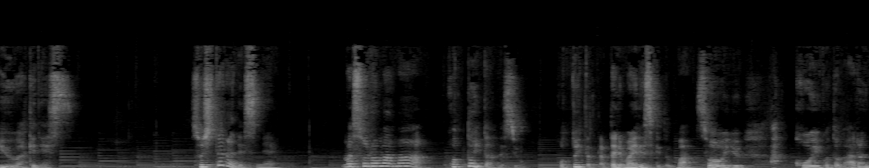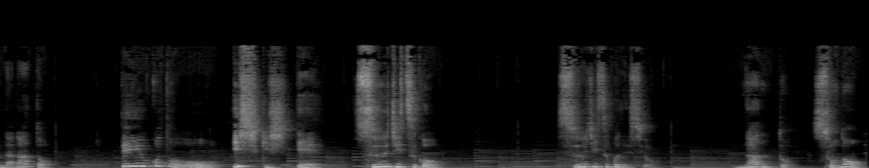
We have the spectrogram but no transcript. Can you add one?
いうわけです。そしたらですね、まあ、そのままほっといたんですよ。ほっといたって当たり前ですけど、まあ、そういう、あ、こういうことがあるんだなと。っていうことを意識して、数日後、数日後ですよ。なんと、その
